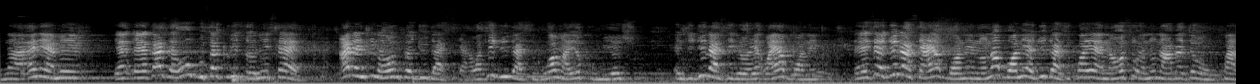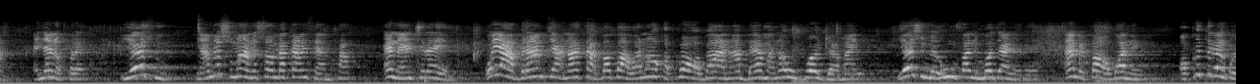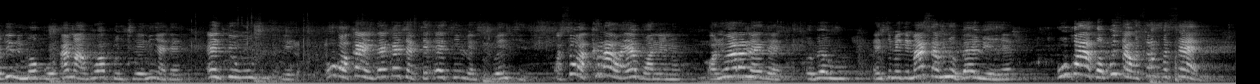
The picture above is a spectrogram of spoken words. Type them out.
na ɛnea me yɛka sɛ wobusa kristo ni sɛ ade nti na wɔmpɛ judas a wɔse judas boa ma yɛkum yesu nti judas deɛ ɔyɛ- wayɛ bɔne ɛyɛ sɛ judas ayɛ bɔne no na bɔne a judas kɔyɛ na ɔso ɛno na abɛgye wo nkwa a ɛnyɛ nokorɛ yesu nyame somaa no sɛ ɔmbɛka nsɛmpa ɛna nkyerɛ yɛn woyɛ aberante anaasɛ ababaawa na ɔkɔpɛ ɔbaa na bɛrima na wobu adwaman yesu ma mfa ne mogya nyɛ dɛ ɛmpepa ɔbɔne ɔkutere nkɔdi ne moko ama aboa ponkyerɛ ni nyɛ dɛ ɛnti ho fifie wokɔka Ezekiel chapter eighteen verse twenty. Ɔsɛ ɔkra ɔyɛ bɔne no. Ɔno na ɛdɛ ɔbɛwu nti mede m'asɛm no ɔbɛawieɛ wokɔ akɔbusa ɔsɔfo sɛ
